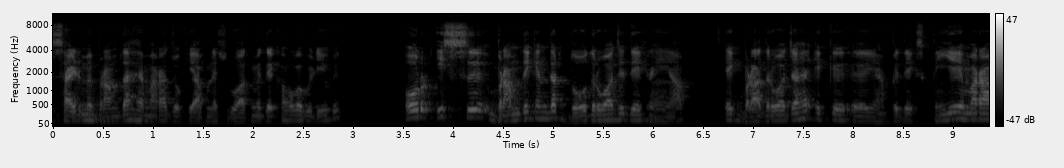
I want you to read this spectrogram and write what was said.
साइड में बरामदा है हमारा, जो कि आपने शुरुआत में देखा होगा वीडियो के। और इस बरामदे के अंदर दो दरवाजे देख रहे हैं आप। एक बड़ा दरवाज़ा है, एक यहाँ पे देख सकते हैं। ये हमारा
